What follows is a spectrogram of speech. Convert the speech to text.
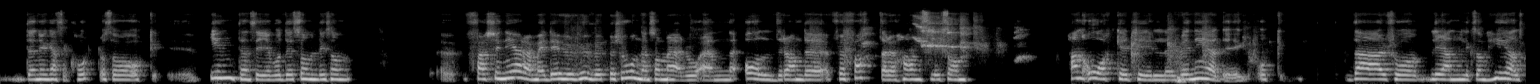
den är ganska kort och, så, och eh, intensiv och det som liksom fascinerar mig det är hur huvudpersonen som är då en åldrande författare, hans liksom, han åker till Venedig och där så blir han liksom helt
